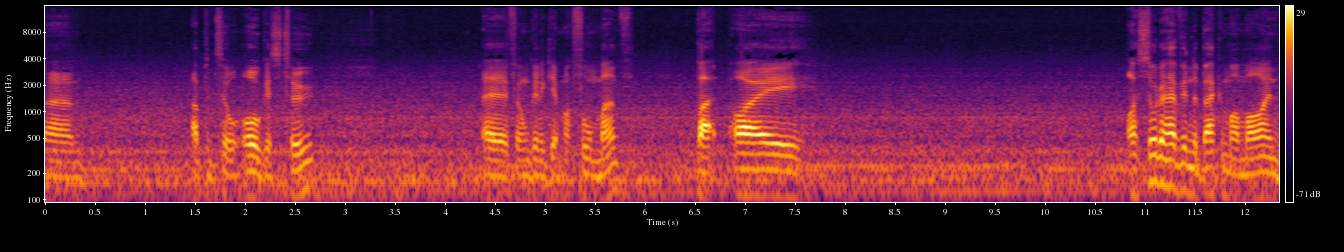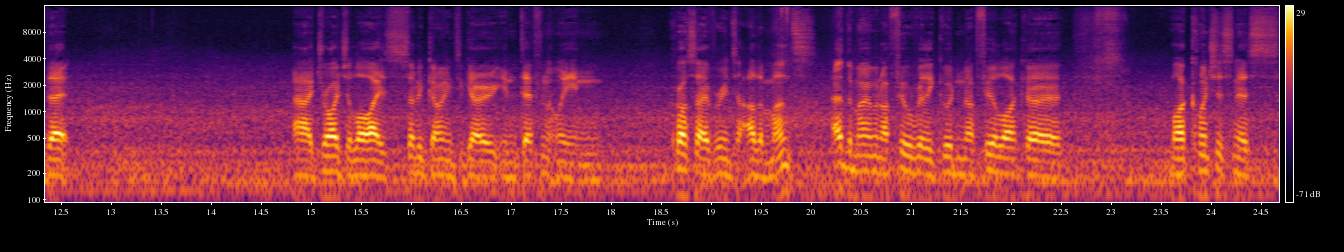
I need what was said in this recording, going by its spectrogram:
um, up until August 2 uh, if I'm going to get my full month. But I I sort of have in the back of my mind that uh, dry July is sort of going to go indefinitely and cross over into other months. At the moment, I feel really good and I feel like uh, my consciousness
